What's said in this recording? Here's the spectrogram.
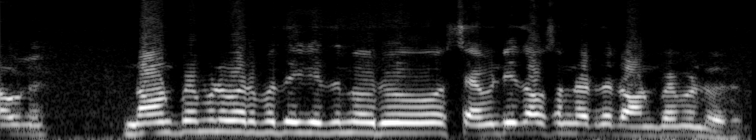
ഡൗൺ ഡൗൺ പേയ്മെന്റ് വരുമ്പോഴത്തേക്ക് ഇതിന് ഒരു സെവന്റി തൗസൻഡ് അടുത്ത് ഡൗൺ പേയ്മെന്റ് വരും.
